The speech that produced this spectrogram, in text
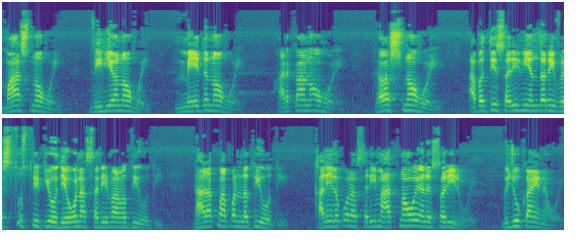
માંસ ન હોય. વીર્ય ન હોય. મેદ ન હોય. હાડકાં ન હોય. રસ ન હોય. આ બધી શરીરની અંદરની વસ્તુ સ્થિતિઓ દેવોના શરીરમાં નથી હોતી. નારકમાં પણ નથી હોતી. ખાલી લોકોના શરીરમાં આત્મા હોય અને શરીર હોય. બીજું કાંઈ ન હોય.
